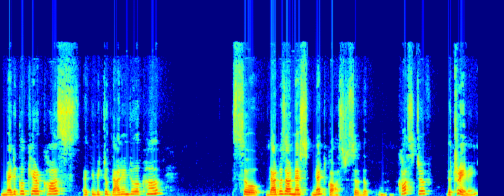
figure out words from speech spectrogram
medical care costs i think we took that into account so that was our net, net cost so the Mhm. cost of the training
